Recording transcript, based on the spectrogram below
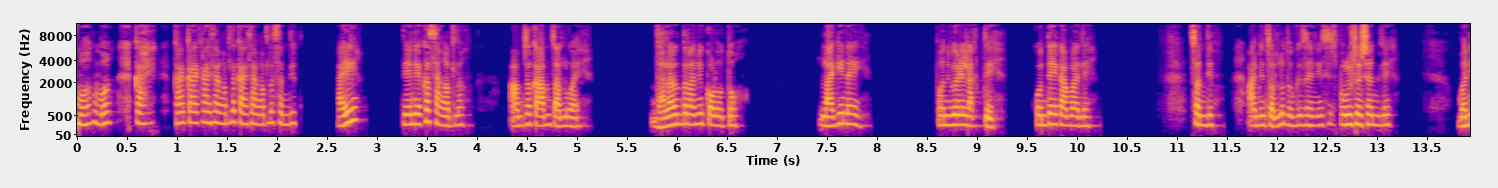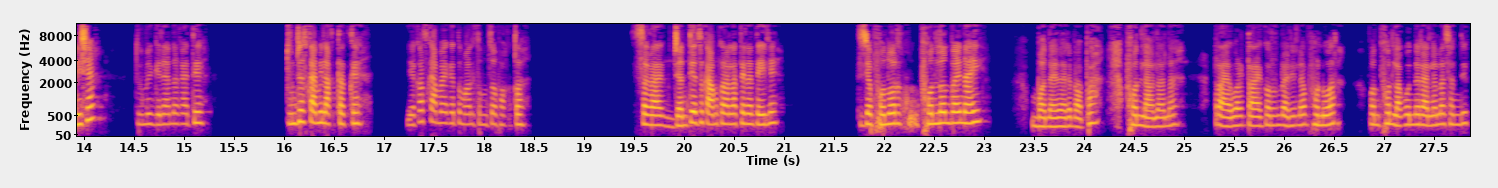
मग मग काय काय काय काय सांगितलं काय सांगितलं संदीप? आई त्याने एकच सांगितलं. आमचं काम चालू आहे. झाल्यानंतर आम्ही कळवतो. लागी नाही पण वेळ लागते कोणत्याही कामाले. संदीप आम्ही चाललो दोघे जणी पोलीस स्टेशनले मनीषा तुम्ही गेल्या ना का ते? तुमच्याच कामी लागतात काय? एकच काम आहे का तुम्हाला तुमचं फक्त? सगळ्या जनतेचं काम करावं लागते ना त्याला? तिच्या फोनवर फोन लावून बाई नाही. बनायला रे बापा फोन लावला ना. ट्रायवर ट्राय करून राहिली ना फोनवर पण फोन लागून नाही राहिला ना संदीप.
